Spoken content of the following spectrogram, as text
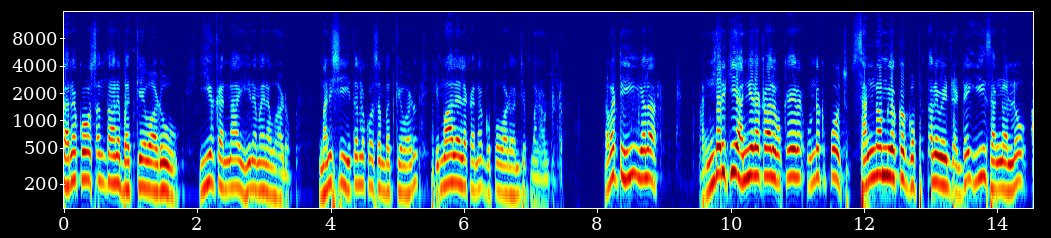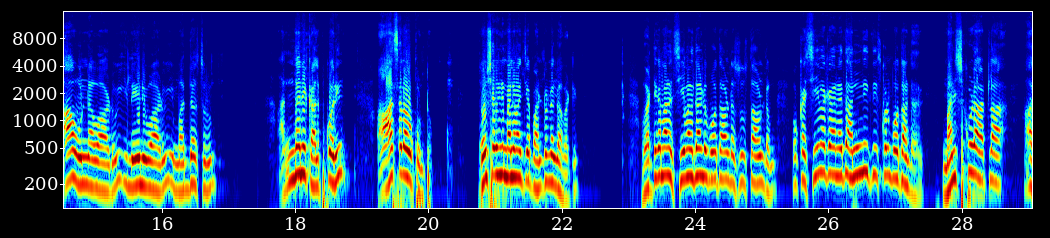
తన కోసం తాను బతికేవాడు ఈగ కన్నా హీనమైన వాడు. మనిషి ఇతరుల కోసం బతికేవాడు హిమాలయాల కన్నా గొప్పవాడు అని చెప్పి మనం అంటుంటాం. కాబట్టి ఇలా అందరికీ అన్ని రకాలు ఒకే ఉండకపోవచ్చు. సంఘం యొక్క గొప్పతనం ఏంటంటే ఈ సంఘంలో ఆ ఉన్నవాడు ఈ లేనివాడు ఈ మధ్యస్థులు అందరినీ కలుపుకొని ఆశలవుకుంటూ సోషల్ మళ్ళీ అని చెప్పి అంటున్నాం కాబట్టి వట్టిగా మనం సీమల దండు పోతూ ఉంటాం చూస్తూ ఉంటాం. ఒక సీమకాయన అన్నీ తీసుకొని పోతూ ఉంటుంది మనిషి కూడా అట్లా ఆ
